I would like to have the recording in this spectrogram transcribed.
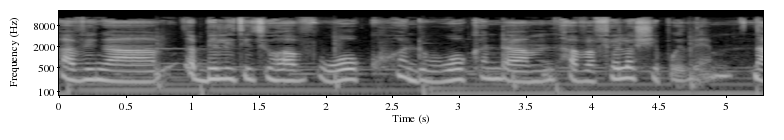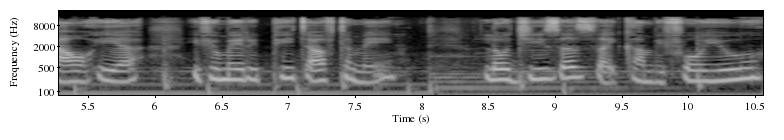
having a ability to have walk and walk and um, have a fellowship with him now here if you may repeat after me lord jesus i come before you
